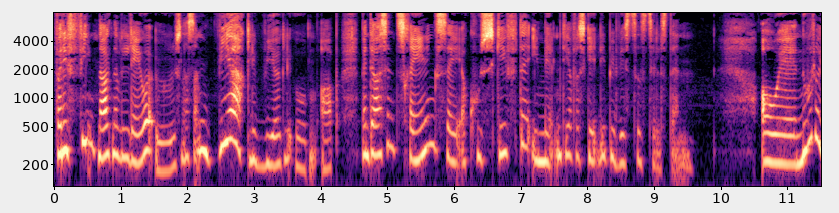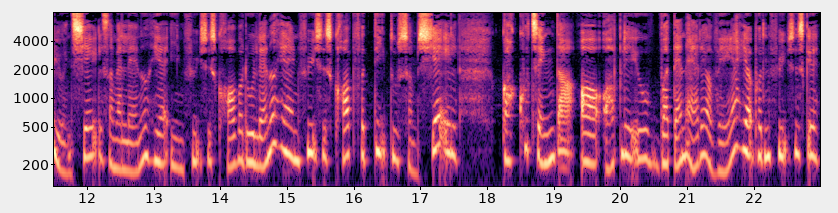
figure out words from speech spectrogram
For det er fint nok, når vi laver øvelsen, og sådan virkelig, virkelig åben op. Men det er også en træningssag at kunne skifte imellem de her forskellige bevidsthedstilstande. Og øh, nu er du jo en sjæl, som er landet her i en fysisk krop, og du er landet her i en fysisk krop, fordi du som sjæl godt kunne tænke dig at opleve, hvordan er det at være her på den fysiske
